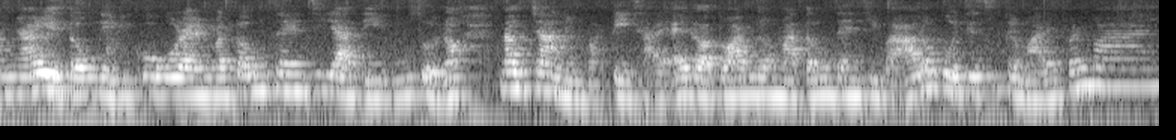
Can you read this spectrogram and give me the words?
သူများတွေသုံးနေပြီကိုကိုယ်တိုင်မသုံးစမ်းကြည့်ရသေးဘူးဆိုရင်တော့နောက်ကျနေမှာတေးချတယ်အဲ့တော့သွားပြီးတော့မှသုံးစမ်းကြည့်ပါလို့ကိုကျေးဇူးတင်ပါတယ် bye bye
